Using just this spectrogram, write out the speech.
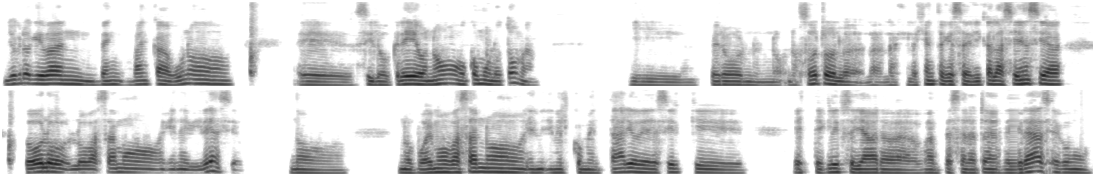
yo creo que va en, va en cada uno si lo cree o no o cómo lo toma. Y, pero no- nosotros, la gente que se dedica a la ciencia, todo lo, lo basamos en evidencia. No, no podemos basarnos en, el comentario de decir que este eclipse ya ahora va, a empezar a traer desgracia, como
